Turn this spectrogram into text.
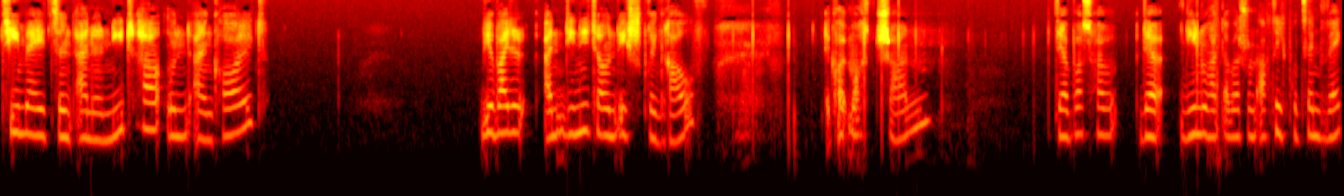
Teammates sind eine Nita und ein Colt. Wir beide, die Nita und ich springen rauf. Der Colt macht Schaden. Der Boss hat, der Dino hat aber schon 80% weg.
